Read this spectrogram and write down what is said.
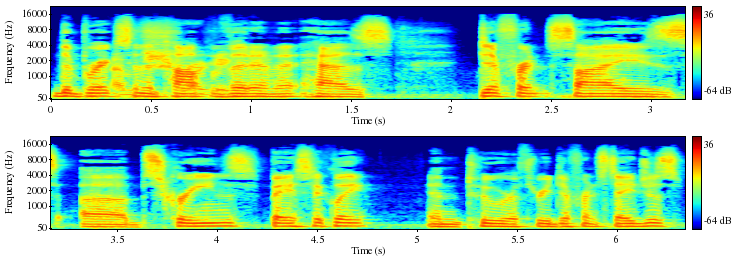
the bricks I'm in the top of it, and it has different size uh, screens, basically, in two or three different stages.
